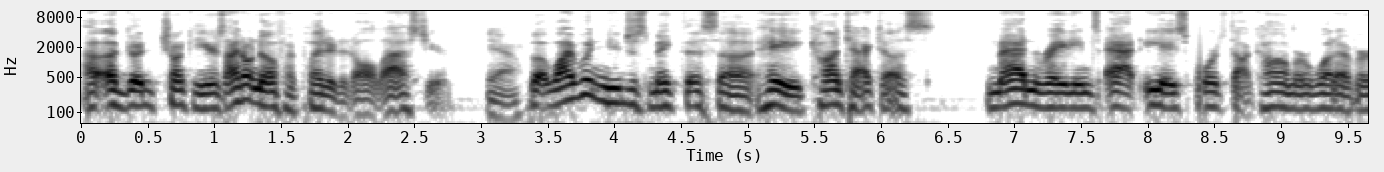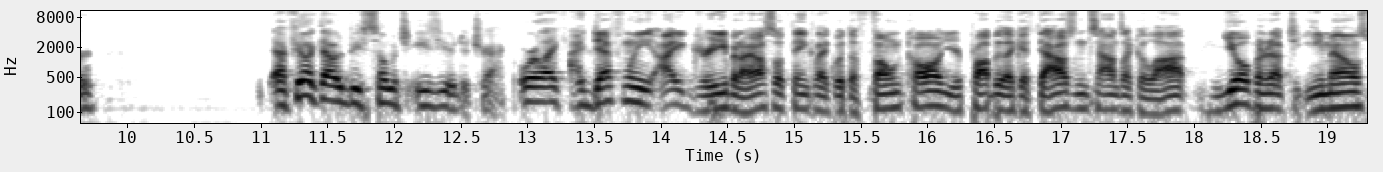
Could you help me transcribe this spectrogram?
a, a good chunk of years. I don't know if I played it at all last year. Yeah. But why wouldn't you just make this uh, hey, contact us, Madden ratings at easports.com or whatever? I feel like that would be so much easier to track. Or like I definitely I agree, but I also think like with a phone call, you're probably like a thousand sounds like a lot. You open it up to emails,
